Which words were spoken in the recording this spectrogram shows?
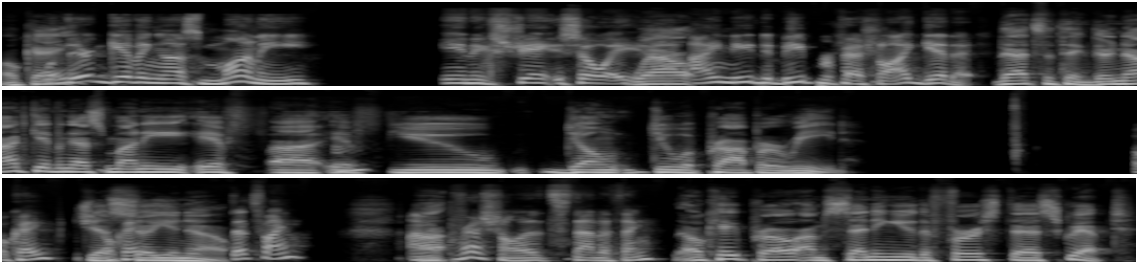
Okay. Well, they're giving us money in exchange. So I- Well- I, need to be professional. I get it. That's the thing. They're not giving us money if uh, Mm-hmm. if you don't do a proper read. Okay. Just okay. so you know. That's fine. I'm Uh, a professional. It's not a thing. Okay, pro. I'm sending you the first uh, script,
